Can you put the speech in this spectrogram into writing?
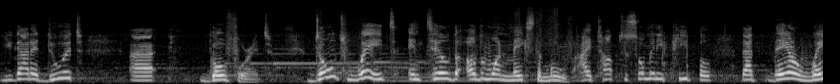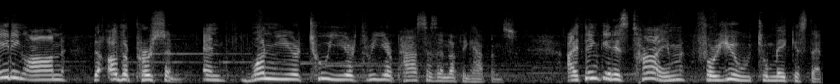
You got to do it, uh, go for it. Don't wait until the other one makes the move. I talk to so many people that they are waiting on the other person. And one year, two year, three year passes and nothing happens. I think it is time for you to make a step.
